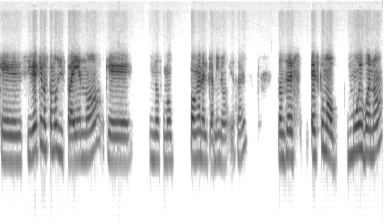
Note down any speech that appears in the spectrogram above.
que si ve que nos estamos distrayendo, que nos como ponga en el camino, ya sabes. Entonces, es como muy bueno,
